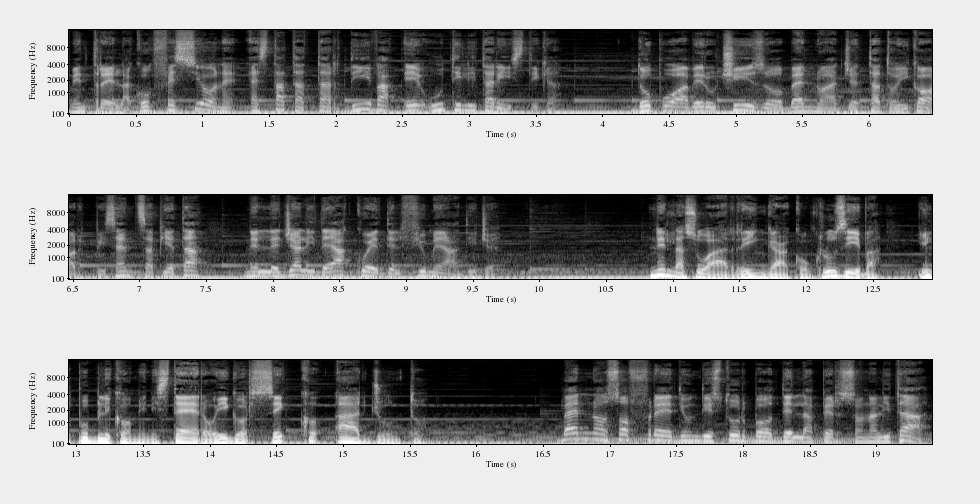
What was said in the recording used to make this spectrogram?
mentre la confessione è stata tardiva e utilitaristica. Dopo aver ucciso, Benno ha gettato i corpi senza pietà nelle gelide acque del fiume Adige. Nella sua arringa conclusiva, il pubblico ministero Igor Secco ha aggiunto Benno soffre di un disturbo della personalità,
